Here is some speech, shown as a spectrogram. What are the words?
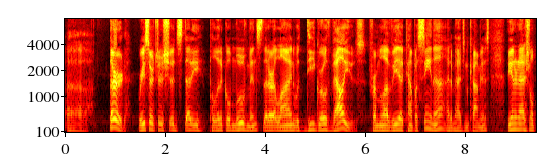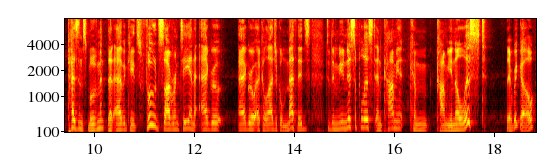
uh, third, researchers should study political movements that are aligned with degrowth values, from La Via Campesina, I'd imagine communist, the International Peasants Movement that advocates food sovereignty and agro agroecological methods, to the municipalist and commun- com- communalist there we go.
